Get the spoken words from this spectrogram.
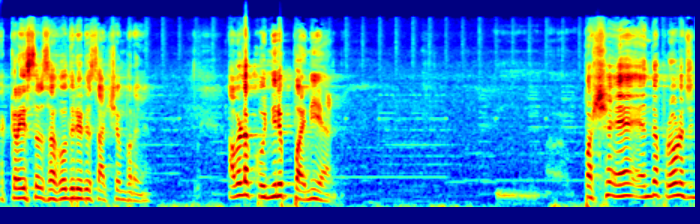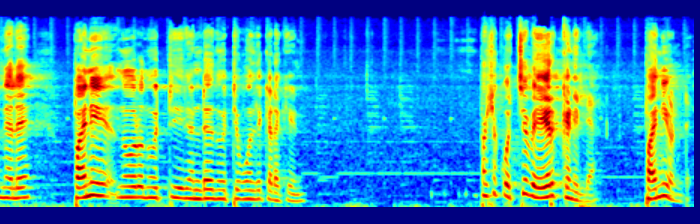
അക്രൈസ്തവ സഹോദരി ഒരു സാക്ഷ്യം പറഞ്ഞു. അവളുടെ കുഞ്ഞിന് പനിയാണ്. പക്ഷേ എന്താ പ്രോബ്ലം വെച്ച് കഴിഞ്ഞാൽ പനി നൂറ് നൂറ്റി രണ്ട് നൂറ്റി മൂന്നിൽ കിടക്കുകയാണ്. പക്ഷെ കൊച്ച് വേർക്കണില്ല. പനിയുണ്ട്.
